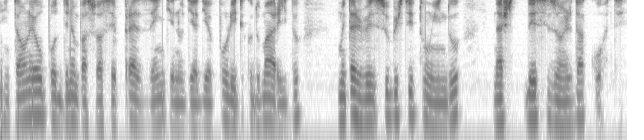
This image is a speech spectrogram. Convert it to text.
Então Leopoldina passou a ser presente no dia a dia político do marido, muitas vezes substituindo nas decisões da corte.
